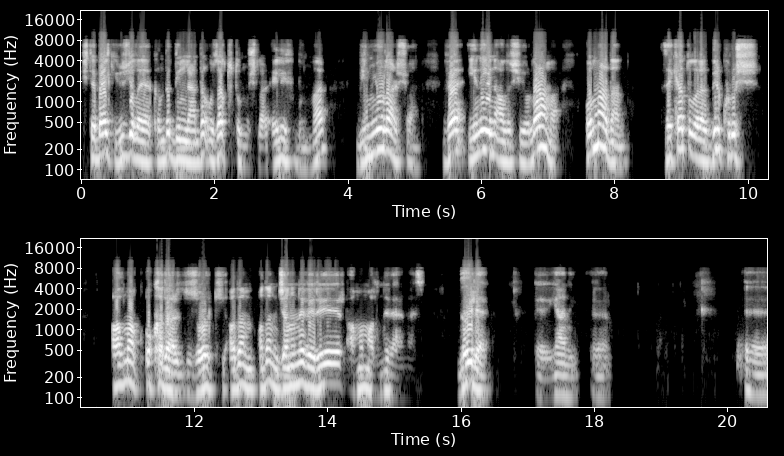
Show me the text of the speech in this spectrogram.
işte belki yüz yıla yakında dinlerden uzak tutulmuşlar. Elif bunlar. Bilmiyorlar şu an. Ve yeni yeni alışıyorlar ama onlardan zekat olarak bir kuruş almak o kadar zor ki adam adam canını verir ama malını vermez. Böyle e, yani e, e,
